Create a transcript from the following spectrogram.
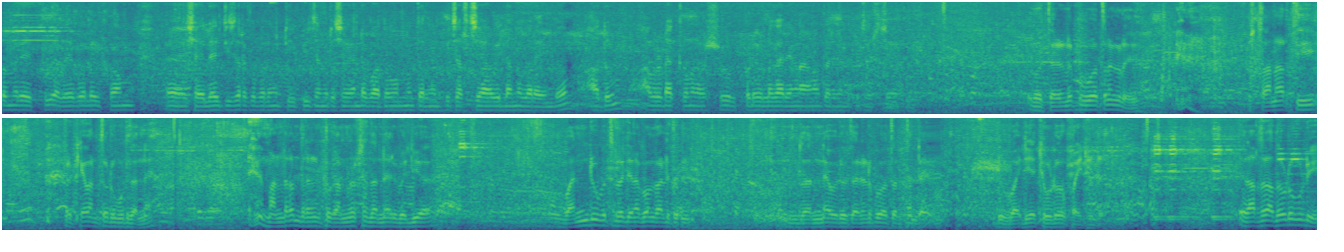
വരെ എത്തി. അതേപോലെ ഇപ്പം ശൈലജ ടീച്ചറൊക്കെ പറഞ്ഞു ടി പി ചന്ദ്രശേഖരന്റെ പദമൊന്നും തെരഞ്ഞെടുപ്പ് ചർച്ചയാവില്ലെന്ന് പറയുമ്പോൾ അതും അവരുടെ അക്രമരാഷ്ട്രീയം ഉൾപ്പെടെയുള്ള കാര്യങ്ങളാണ് തെരഞ്ഞെടുപ്പ് ചർച്ചയാവുന്നത് തെരഞ്ഞെടുപ്പ് പ്രവർത്തനങ്ങൾ സ്ഥാനാർത്ഥി പ്രഖ്യാപനത്തോടു കൂടി തന്നെ മണ്ഡലം തെരഞ്ഞെടുപ്പ് കൺവെൻഷൻ തന്നെ ഒരു വലിയ വൻ രൂപത്തിലുള്ള ജനപങ്കാളിത്തം തന്നെ ഒരു തെരഞ്ഞെടുപ്പ് പ്രവർത്തനത്തിന്റെ ഒരു വലിയ ചുവടുവെപ്പായിട്ടുണ്ട് യഥാർത്ഥത്തിൽ അതോടുകൂടി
